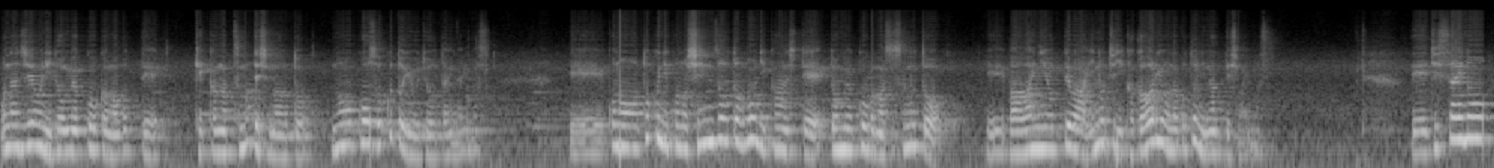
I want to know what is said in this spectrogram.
同じように動脈硬化が起こって血管が詰まってしまうと脳梗塞という状態になります。えー、この特にこの心臓と脳に関して動脈硬化が進むとえ場合によっては命に関わるようなことになってしまいます、え実際の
